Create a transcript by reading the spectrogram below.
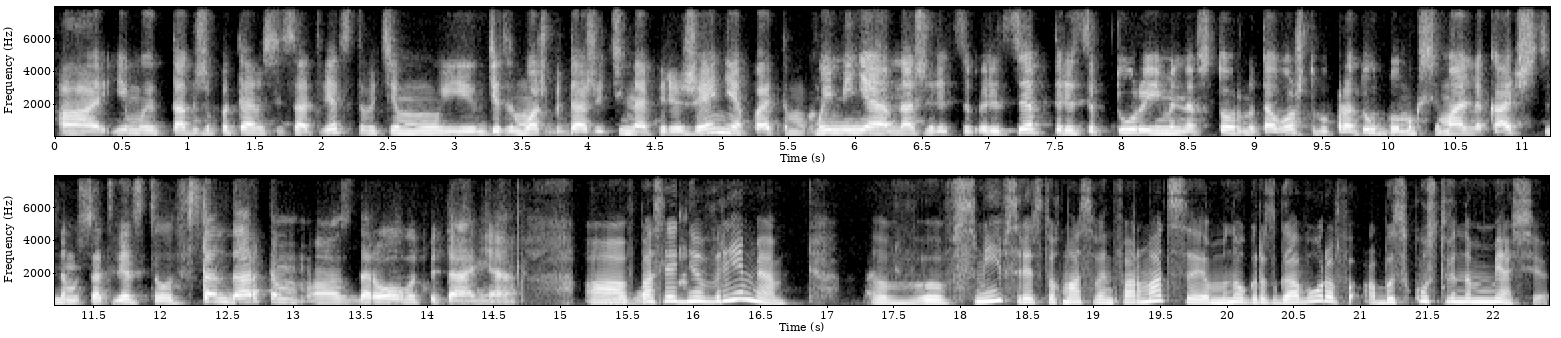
А, и мы также пытаемся соответствовать ему и где-то, может быть, даже идти на опережение. Поэтому мы меняем наши рецепты, рецептуры именно в сторону того, чтобы продукт был максимально качественным и соответствовал стандартам здорового питания. А ну, в вот. последнее время э, в, в СМИ, в средствах массовой информации много разговоров об искусственном мясе.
